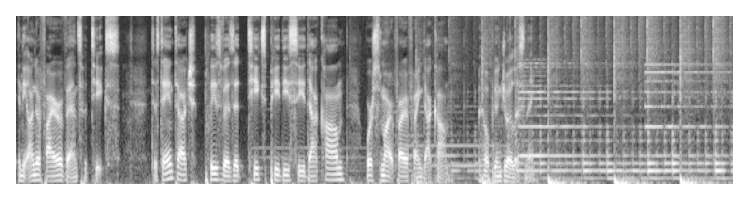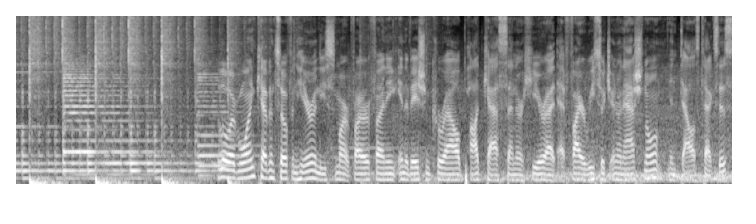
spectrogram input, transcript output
and the Under Fire events with TEEX. To stay in touch, please visit teexpdc.com or smartfirefighting.com. We hope you enjoy listening. Hello, everyone. Kevin Sofen here in the Smart Firefighting Innovation Corral Podcast Center here at, at Fire-Rescue International in Dallas, Texas.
